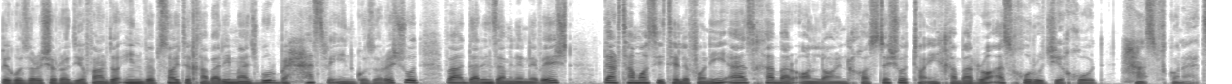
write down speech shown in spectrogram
به گزارش رادیو فردا این وبسایت خبری مجبور به حذف این گزارش شد و در این زمینه نوشت در تماسی تلفنی از خبر آنلاین خواسته شد تا این خبر را از خروجی خود حذف کند.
